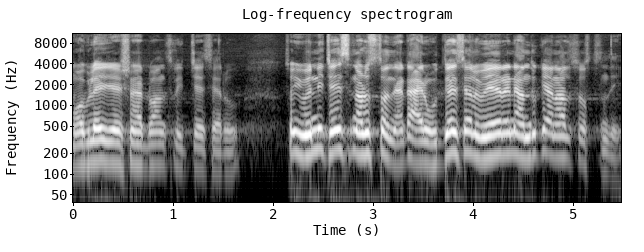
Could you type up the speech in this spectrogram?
మొబిలైజేషన్ అడ్వాన్స్లు ఇచ్చేశారు. సో ఇవన్నీ చేసి నడుస్తుంది. అంటే ఆయన ఉద్దేశాలు వేరని అందుకే అనాల్సి వస్తుంది.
